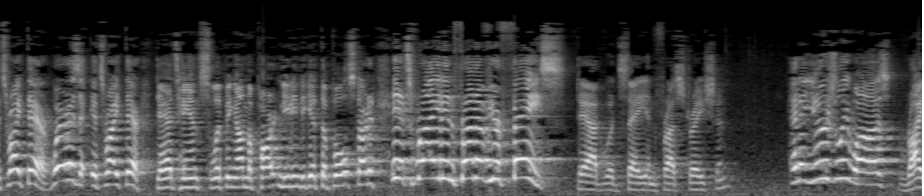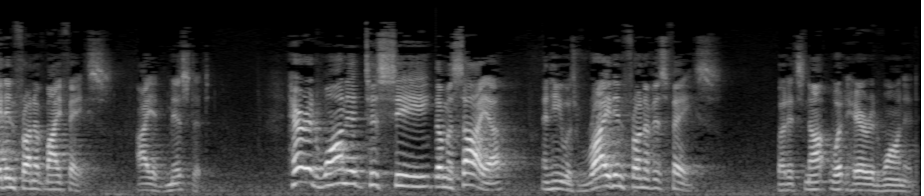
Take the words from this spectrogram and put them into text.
It's right there. Where is it? It's right there. Dad's hand slipping on the part, needing to get the bolt started. It's right in front of your face, Dad would say in frustration. And it usually was right in front of my face. I had missed it. Herod wanted to see the Messiah, and he was right in front of his face but it's not what Herod wanted.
